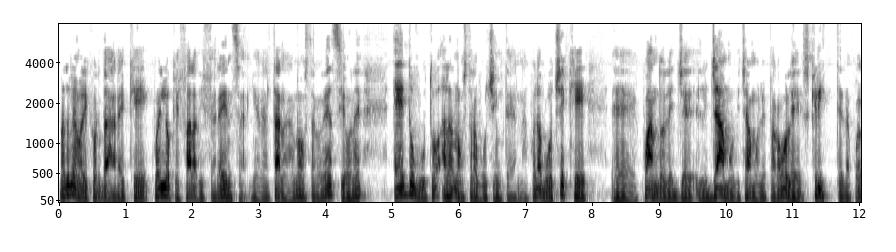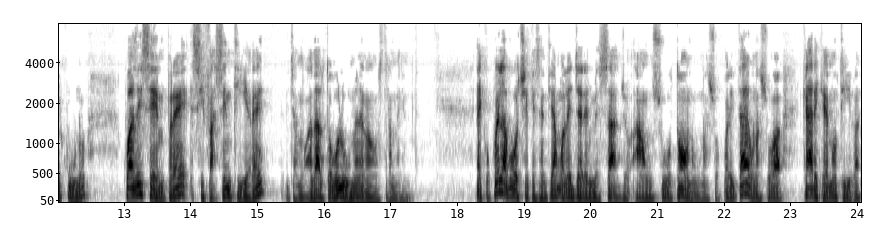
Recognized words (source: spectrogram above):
ma dobbiamo ricordare che quello che fa la differenza in realtà nella nostra reazione è dovuto alla nostra voce interna, quella voce che eh, quando legge, leggiamo diciamo, le parole scritte da qualcuno quasi sempre si fa sentire diciamo, ad alto volume nella nostra mente. Ecco, quella voce che sentiamo leggere il messaggio ha un suo tono, una sua qualità e una sua carica emotiva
